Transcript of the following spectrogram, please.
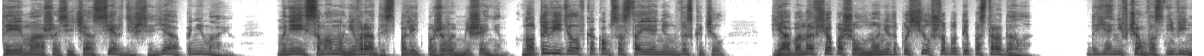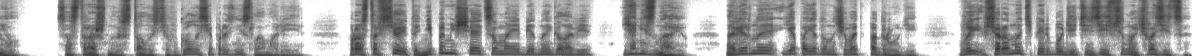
«Ты, Маша, сейчас сердишься, я понимаю. Мне и самому не в радость палить по живым мишеням. Но ты видела, в каком состоянии он выскочил. Я бы на все пошел, но не допустил, чтобы ты пострадала. Да я ни в чем вас не виню, — со страшной усталостью в голосе произнесла Мария. Просто все это не помещается в моей бедной голове. Я не знаю. Наверное, я поеду ночевать к подруге. Вы все равно теперь будете здесь всю ночь возиться.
